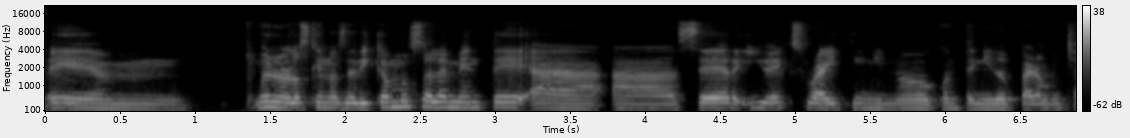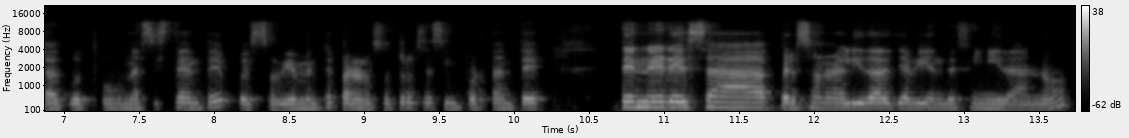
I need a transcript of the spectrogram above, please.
eh, bueno, los que nos dedicamos solamente a, hacer UX writing y no contenido para un chatbot o un asistente, pues obviamente para nosotros es importante tener esa personalidad ya bien definida, ¿no?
